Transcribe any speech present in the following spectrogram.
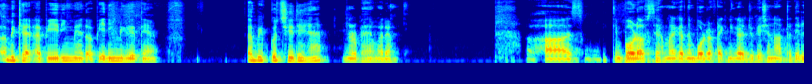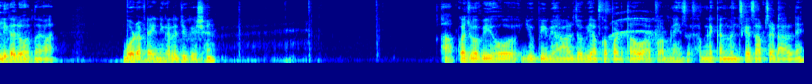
अभी खैर अपीयरिंग में है तो अपीयरिंग लिख देते हैं। अभी कुछ चीज़ें हैं, और भाई हमारे बोर्ड ऑफ़ से हमारे कहते हैं बोर्ड ऑफ़ टेक्निकल एजुकेशन आता है, दिल्ली का जो होता है। बोर्ड ऑफ़ टेक्निकल एजुकेशन आपका जो भी हो यूपी बिहार, जो भी आपका पढ़ता हो, आप अपने अपने कन्वेंस के हिसाब से डाल दें।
